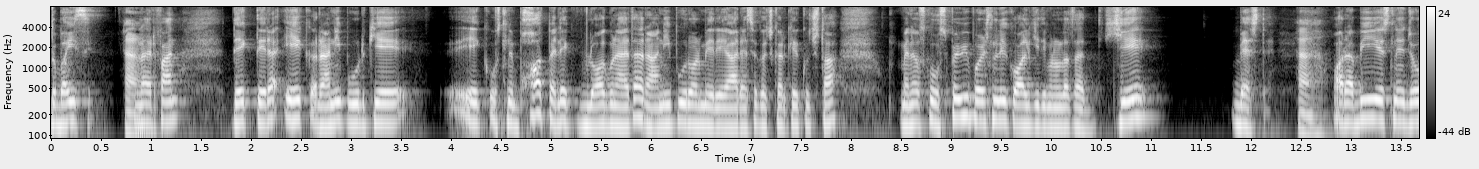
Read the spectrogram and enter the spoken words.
Dubai से. हाँ. इरफान देख तेरा एक रानीपुर के एक उसने बहुत पहले एक व्लॉग बनाया था रानीपुर और मेरे यार ऐसे कुछ करके कुछ था मैंने उसको उस पर भी पर्सनली कॉल की थी मैंने बोला था ये बेस्ट है. हाँ. और अभी इसने जो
